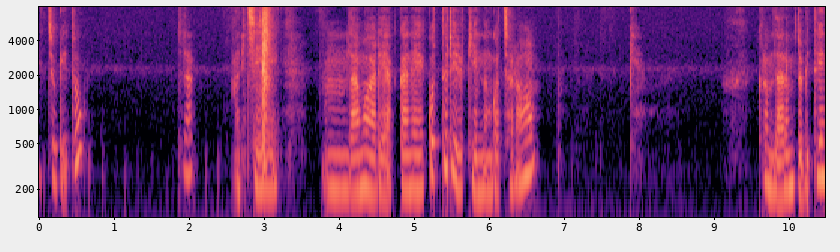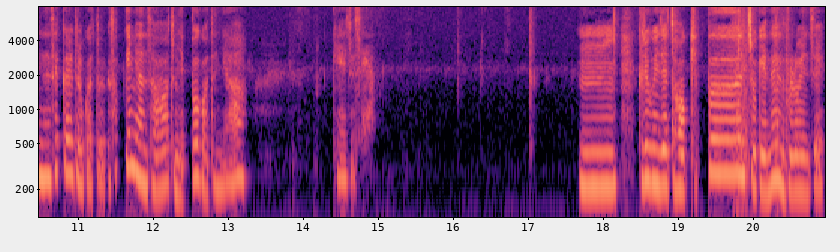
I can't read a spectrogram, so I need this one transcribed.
이쪽에도 쫙 마치 음, 나무 아래 약간의 꽃들이 이렇게 있는 것처럼. 그럼 나름 또 밑에 있는 색깔들과 또 이렇게 섞이면서 좀 예쁘거든요. 이렇게 해주세요. 음, 그리고 이제 더 깊은 쪽에는 물론 이제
